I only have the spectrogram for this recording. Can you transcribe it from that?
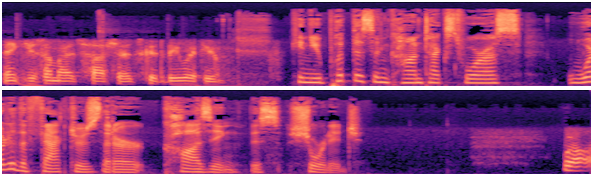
Thank you so much, Sasha. It's good to be with you. Can you put this in context for us? What are the factors that are causing this shortage? Well,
